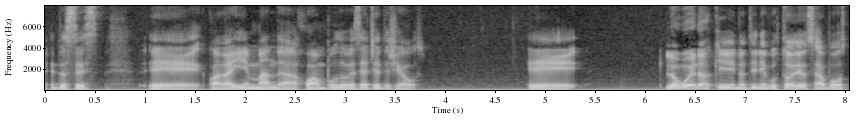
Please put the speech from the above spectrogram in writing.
Entonces, eh, cuando alguien manda a juan.bsh te llega a vos. Eh, lo bueno es que no tiene custodia, o sea, vos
